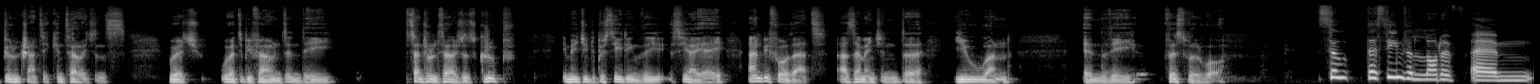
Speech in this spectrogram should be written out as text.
bureaucratic intelligence, which were to be found in the Central Intelligence Group immediately preceding the CIA, and before that, as I mentioned, U1 uh, in the First World War. So there seems a lot of um,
